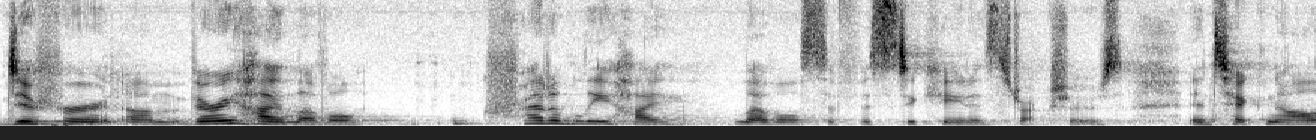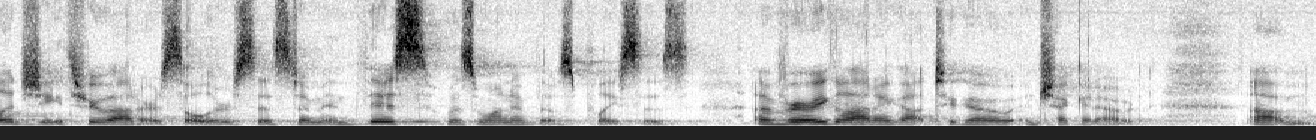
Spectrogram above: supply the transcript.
different, um, very high level, incredibly high level sophisticated structures and technology throughout our solar system, and this was one of those places. I'm very glad I got to go and check it out. Um,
